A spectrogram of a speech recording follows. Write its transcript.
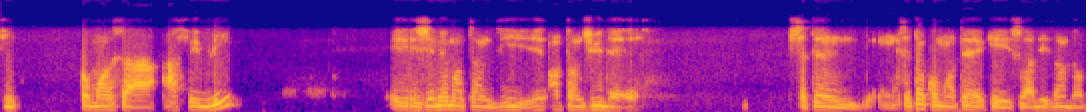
qui commencent à affaiblir et j'ai même entendu entendu des certains certains commentaires qui soi-disant donc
